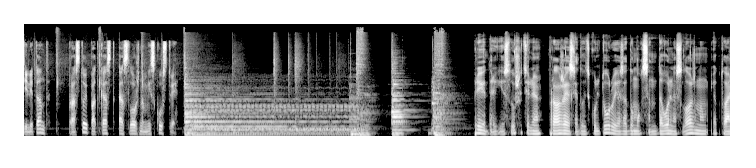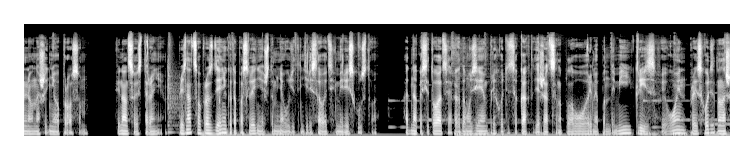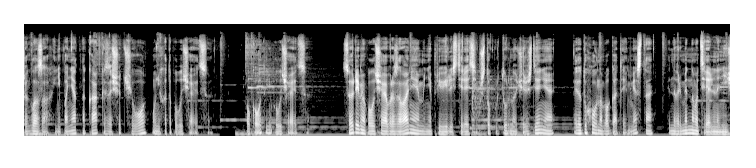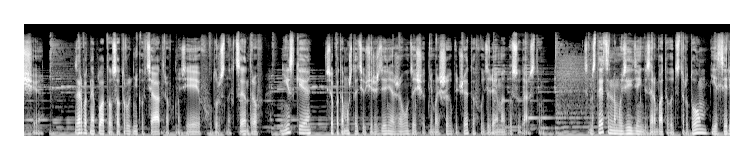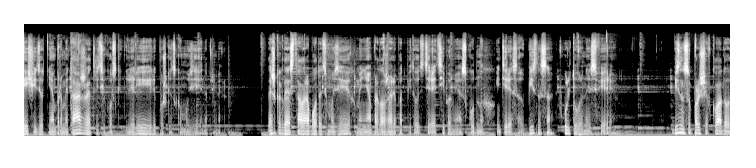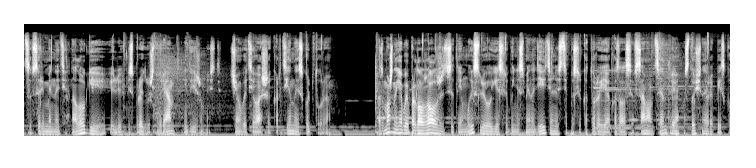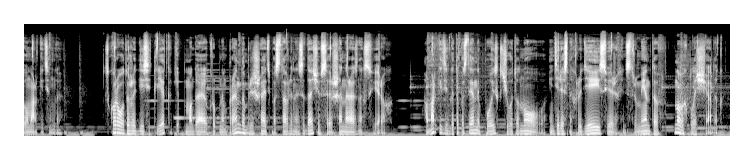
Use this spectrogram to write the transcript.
«Дилетант» — простой подкаст о сложном искусстве. Привет, дорогие слушатели. Продолжая исследовать культуру, я задумался над довольно сложным и актуальным в наши дни вопросом – финансовой стороне. Признаться, вопрос денег – это последнее, что меня будет интересовать в мире искусства – Однако ситуация, когда музеям приходится как-то держаться на плаву во время пандемии, кризисов и войн, происходит на наших глазах, и непонятно как и за счет чего у них это получается. А у кого-то не получается. В свое время, получая образование, мне привили стереотип, что культурное учреждение – это духовно богатое место, одновременно материально нищее. Заработная плата у сотрудников театров, музеев, художественных центров низкие – все потому, что эти учреждения живут за счет небольших бюджетов, выделяемых государством. Самостоятельно музеи деньги зарабатывают с трудом, если речь идет не об Эрмитаже, Третьяковской галерее или Пушкинском музее, например. Даже когда я стал работать в музеях, меня продолжали подпитывать стереотипами о скудных интересах бизнеса в культурной сфере. Бизнесу проще вкладываться в современные технологии или в беспроигрышный вариант недвижимость, чем в эти ваши картины и скульптуры. Возможно, я бы и продолжал жить с этой мыслью, если бы не смена деятельности, после которой я оказался в самом центре восточноевропейского маркетинга. Скоро вот уже 10 лет, как я помогаю крупным брендам решать поставленные задачи в совершенно разных сферах. А маркетинг – это постоянный поиск чего-то нового, интересных людей, свежих инструментов, новых площадок –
